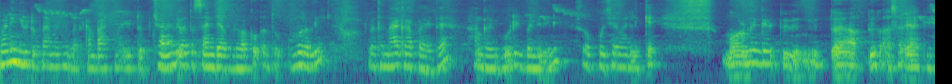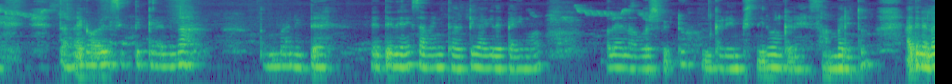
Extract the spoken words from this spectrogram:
morning YouTube family welcome back my YouTube channel ಇವತ್ತು ಸಂಡೇ ಬ್ಲಾಗು ಅದು ಊರಲ್ಲಿ. ಇವತ್ತು ನಾಗರಪ್ಪ ಇದೆ. ಹಾಗಾಗಿ ಊರಿಗೆ ಬಂದಿದ್ದೀನಿ. ಸೊ ಪೂಜೆ ಮಾಡಲಿಕ್ಕೆ ಮಾರ್ನಿಂಗ್ ಎದ್ದು ಆಗ್ತಿಲ್ಲ ಸರಿಯಾಗಿ. ತಲೆಗೆ ಆಯಿಲ್ ಸಿಕ್ತಿಕ್ಕಿರೋದ್ರಿಂದ ತುಂಬ ನಿದ್ದೆ. ಎದ್ದಿದ್ದೀನಿ ಸೆವೆನ್ ತರ್ಟಿ ಆಗಿದೆ ಟೈಮು ಅಲ್ಲೆಲ್ಲ ಒರೆಸ್ಬಿಟ್ಟು ಒಂದು ಕಡೆ ಬಿಸಿನೀರು ಒಂದು ಕಡೆ ಸಾಂಬಾರಿತ್ತು ಅದನ್ನೆಲ್ಲ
